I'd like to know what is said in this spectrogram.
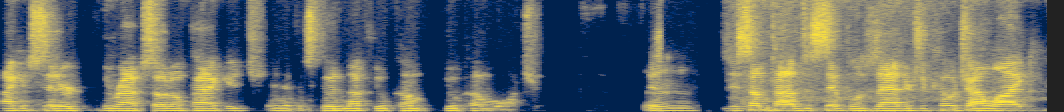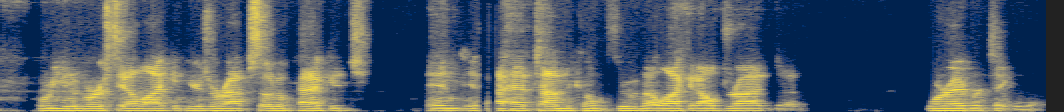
I consider the Rapsodo package, and if it's good enough, you'll come you'll come watch it. It's, mm-hmm. it's sometimes as simple as that. There's a coach I like or a university I like, and here's a Rapsodo package and if I have time to come through it and I like it, I'll drive to wherever and take a look.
